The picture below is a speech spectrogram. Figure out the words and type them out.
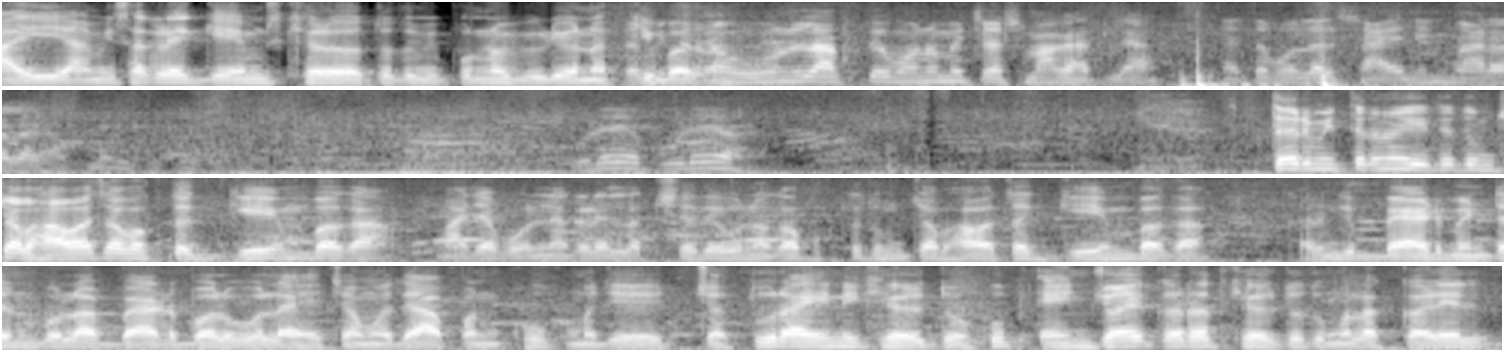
आई आम्ही सगळे गेम्स खेळत होतो. तुम्ही पूर्ण व्हिडिओ नक्की बघा. ऊन लागतोय म्हणून मी चष्मा घातला. नाही तर बोला शायनिंग मारायला घातला पुढे पुढे. तर मित्रांनो इथे तुमच्या भावाचा फक्त गेम बघा. माझ्या बोलण्याकडे लक्ष देऊ नका. फक्त तुमच्या भावाचा गेम बघा. कारण की बॅडमिंटन बोला बॅट बॉल बोला ह्याच्यामध्ये आपण खूप म्हणजे चतुराईने खेळतो. खूप एन्जॉय करत खेळतो तुम्हाला कळेल.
